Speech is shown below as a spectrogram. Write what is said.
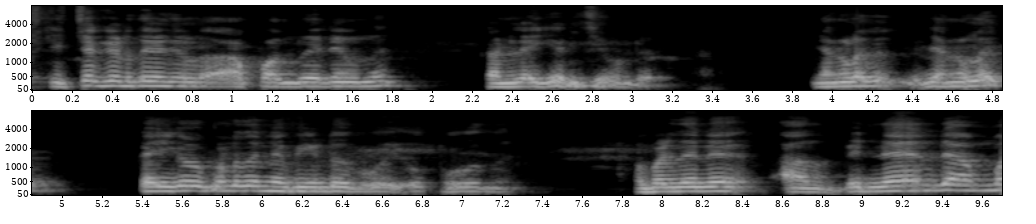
സ്റ്റിച്ചൊക്കെ എടുത്തു കഴിഞ്ഞുള്ള ആ പന്ത് തന്നെ ഒന്ന് കണ്ണിലേക്ക് അടിച്ചുകൊണ്ട് ഞങ്ങൾ ഞങ്ങൾ കൈകൾ കൊണ്ട് തന്നെ വീണ്ടും പോയി പോകുന്നു. അപ്പോഴത്തേന് പിന്നെ എന്റെ അമ്മ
